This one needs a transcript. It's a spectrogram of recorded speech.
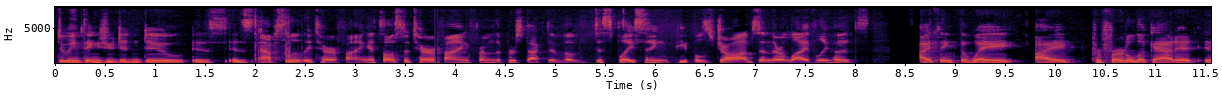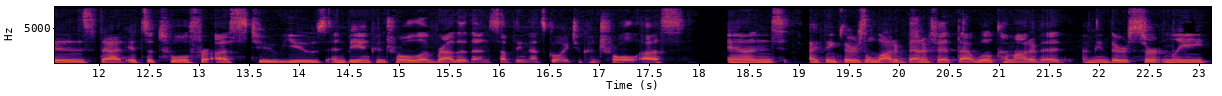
doing things you didn't do is is absolutely terrifying. It's also terrifying from the perspective of displacing people's jobs and their livelihoods. I think the way I prefer to look at it is that it's a tool for us to use and be in control of rather than something that's going to control us. And I think there's a lot of benefit that will come out of it. I mean, there's certainly,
